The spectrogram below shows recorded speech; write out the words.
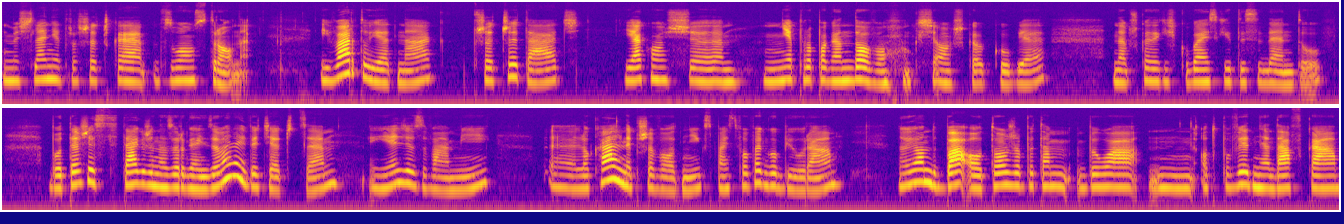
myślenie troszeczkę w złą stronę. I warto jednak przeczytać jakąś e, niepropagandową książkę o Kubie, na przykład jakichś kubańskich dysydentów, bo też jest tak, że na zorganizowanej wycieczce jedzie z wami e, lokalny przewodnik z państwowego biura. No i on dba o to, żeby tam była mm, odpowiednia dawka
